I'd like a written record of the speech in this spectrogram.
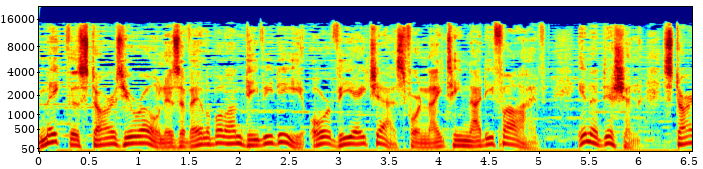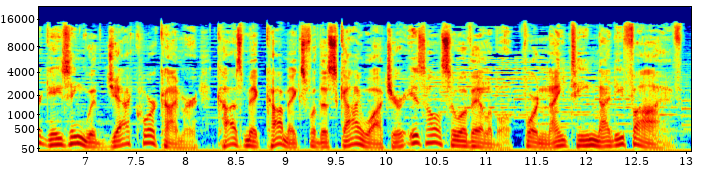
Make the Stars Your Own is available on DVD or VHS for 1995. In addition, Stargazing with Jack Horkheimer, Cosmic Comics for the Skywatcher is also available for 1995.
